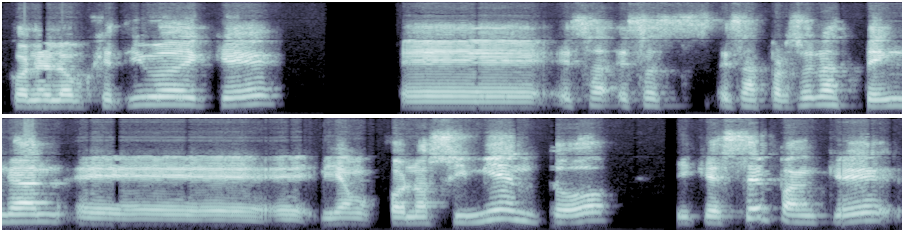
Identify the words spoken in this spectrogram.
con el objetivo de que esas, esas, personas tengan, digamos, conocimiento y que sepan que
